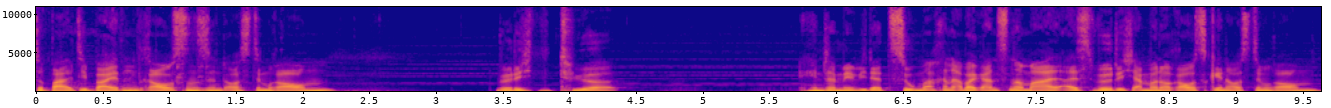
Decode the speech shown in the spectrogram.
sobald die beiden draußen sind aus dem Raum, würde ich die Tür hinter mir wieder zumachen, aber ganz normal, als würde ich einfach nur rausgehen aus dem Raum.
